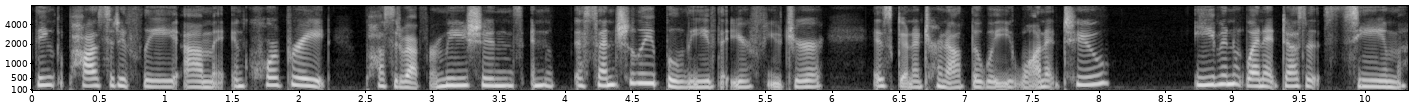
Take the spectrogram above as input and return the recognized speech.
think positively, um, incorporate positive affirmations, and essentially believe that your future is going to turn out the way you want it to, even when it doesn't seem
